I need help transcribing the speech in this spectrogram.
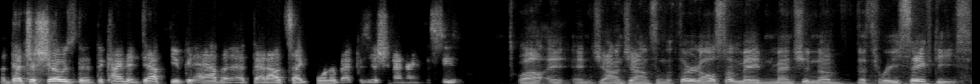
that just shows that the kind of depth you could have at that outside cornerback position entering the season. Well, and John Johnson III also made mention of the three safeties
